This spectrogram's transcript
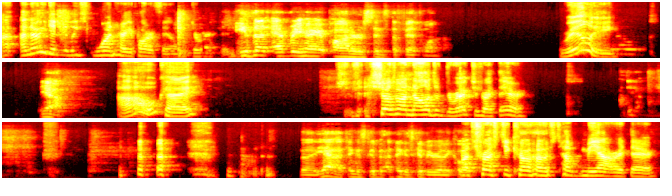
I, I know he did at least one Harry Potter film directed. He's done every Harry Potter since the fifth one. Really? Yeah. Oh, okay. Shows my knowledge of directors right there. But yeah, I think it's good. I think it's gonna be really cool. My trusty co-host helping me out right there.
